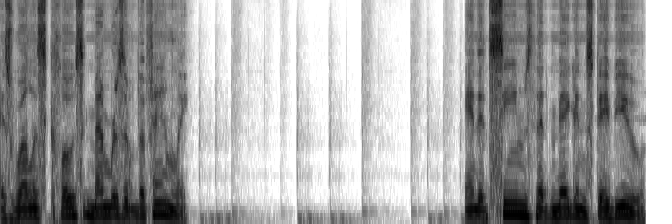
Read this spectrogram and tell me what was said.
as well as close members of the family and it seems that Meghan's debut,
